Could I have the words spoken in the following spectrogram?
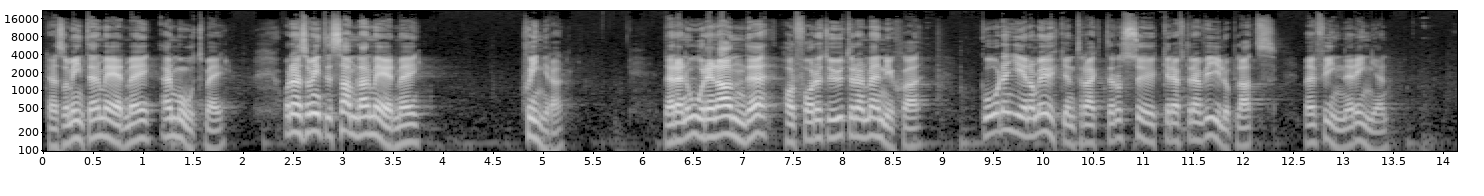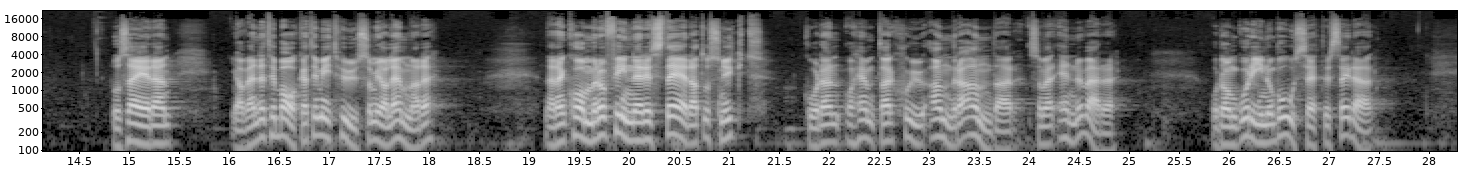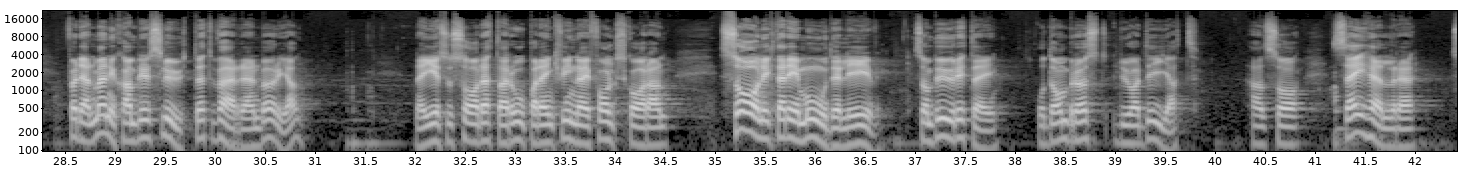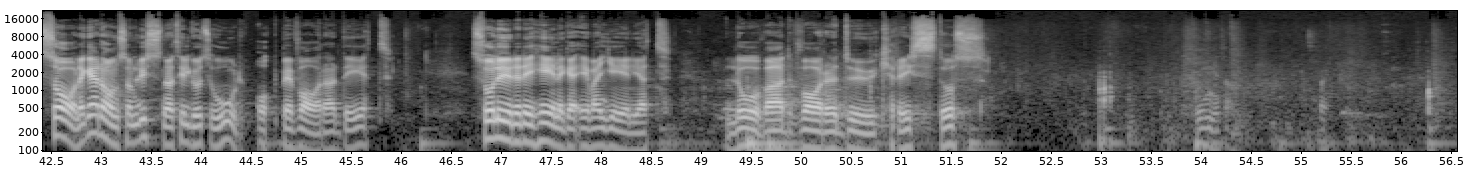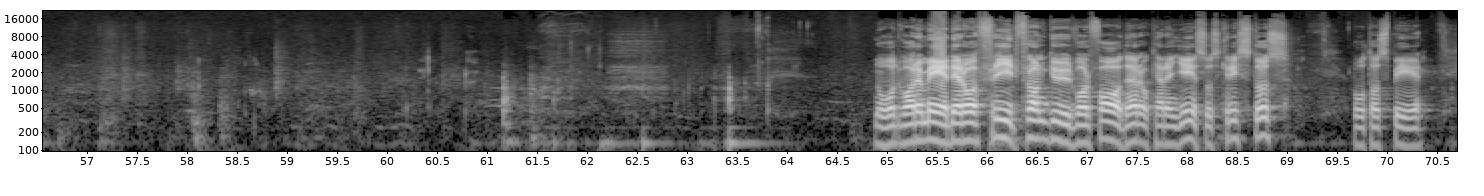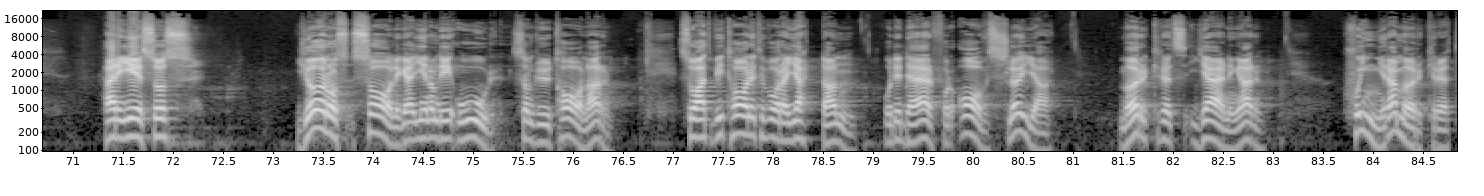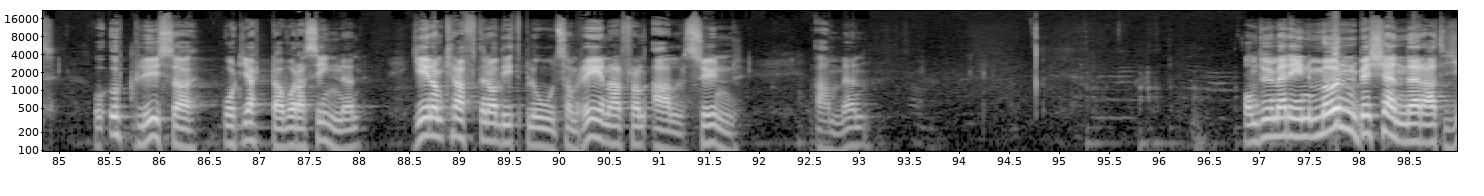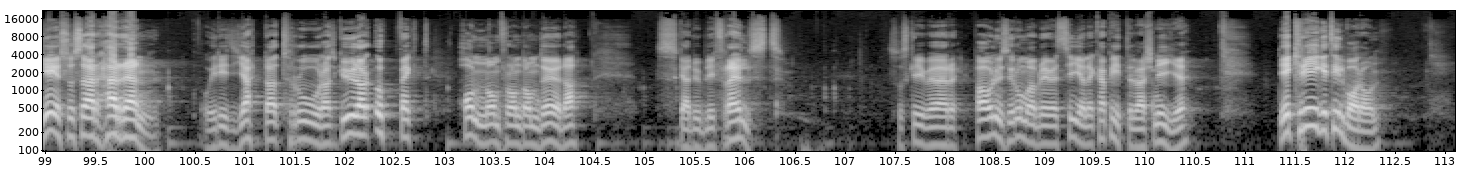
Den som inte är med mig är mot mig, och den som inte samlar med mig skingrar. När en oren ande har farit ut ur en människa går den genom ökentrakter och söker efter en viloplats, men finner ingen. Då säger den, jag vänder tillbaka till mitt hus som jag lämnade. När den kommer och finner det städat och snyggt går den och hämtar sju andra andar som är ännu värre, och de går in och bosätter sig där. För den människan blir slutet värre än början. När Jesus sa detta ropade en kvinna i folkskaran, saligt är det moderliv som burit dig och de bröst du har diat. Han sa, säg hellre, saliga är de som lyssnar till Guds ord och bevarar det. Så lyder det heliga evangeliet. Lovad vare du, Kristus. Nåd vare med er och frid från Gud vår Fader och Herren Jesus Kristus. Låt oss be. Herre Jesus, gör oss saliga genom det ord som du talar, så att vi tar det till våra hjärtan och det där får avslöja mörkrets gärningar, skingra mörkret och upplysa vårt hjärta och våra sinnen genom kraften av ditt blod som renar från all synd. Amen. Om du med din mun bekänner att Jesus är Herren och i ditt hjärta tror att Gud har uppväckt honom från de döda ska du bli frälst. Så skriver Paulus i Romarbrevet 10 kapitel, vers 9. Det är krig i tillvaron.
